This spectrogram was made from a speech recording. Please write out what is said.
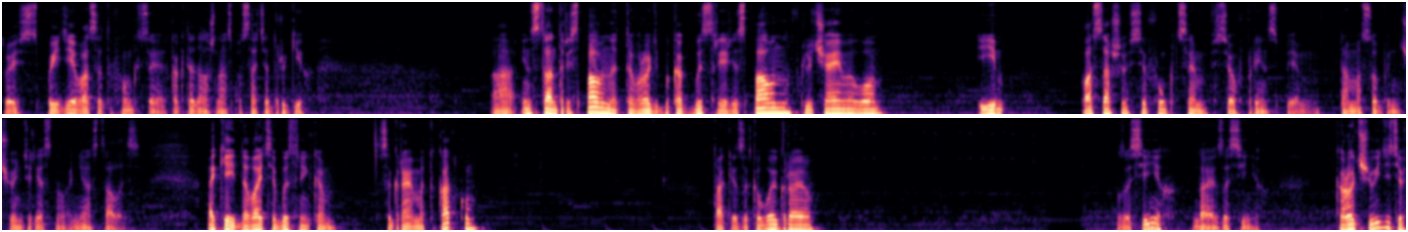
То есть, по идее, вас эта функция как-то должна спасать от других. Instant respawn, это вроде бы как быстрый респаун. Включаем его. И по оставшимся функциям все, в принципе. Там особо ничего интересного не осталось. Окей, давайте быстренько сыграем эту катку. Так, я за кого играю? За синих? Да, я за синих. Короче, видите,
